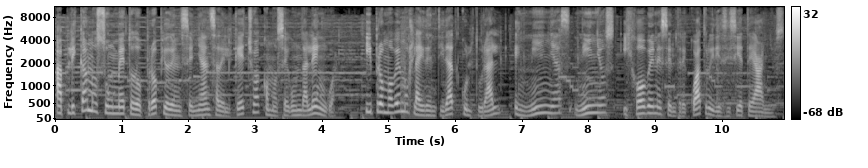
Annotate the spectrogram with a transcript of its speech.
Aplicamos un método propio de enseñanza del quechua como segunda lengua y promovemos la identidad cultural en niñas, niños y jóvenes entre 4 y 17 años,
